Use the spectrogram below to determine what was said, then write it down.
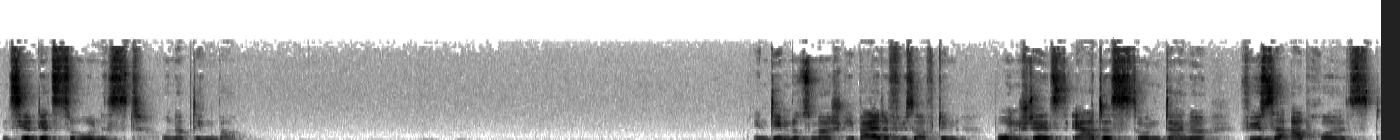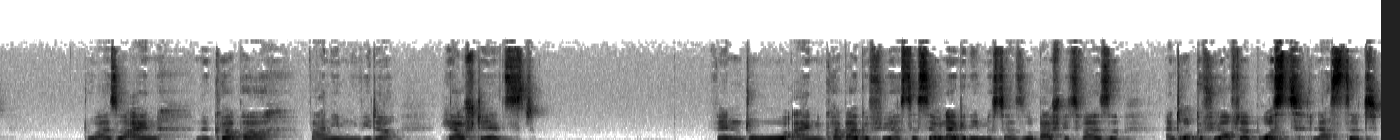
ins Hier und Jetzt zu holen, ist unabdingbar. Indem du zum Beispiel beide Füße auf den Boden stellst, erdest und deine Füße abrollst. Du also eine Körperwahrnehmung wieder herstellst. Wenn du ein Körpergefühl hast, das sehr unangenehm ist, also beispielsweise ein Druckgefühl auf der Brust lastet,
